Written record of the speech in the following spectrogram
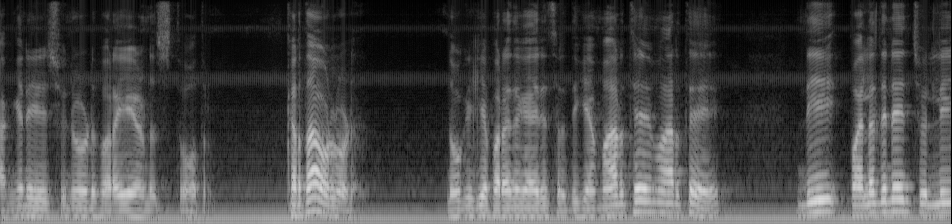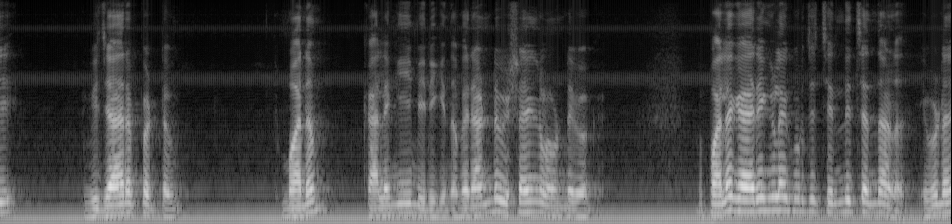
അങ്ങനെ യേശുവിനോട് പറയുകയാണ് സ്തോത്രം. കർത്താവ് അവളോട് നോക്കിക്കുക പറയുന്ന കാര്യം ശ്രദ്ധിക്കുക മാർത്തേ മാർത്തേ നീ പലതിനെയും ചൊല്ലി വിചാരപ്പെട്ടും മനം കലങ്ങിയും ഇരിക്കുന്നു. അപ്പോൾ രണ്ട് വിഷയങ്ങളുണ്ട് ഇവക്ക്. പല കാര്യങ്ങളെക്കുറിച്ച് ചിന്തിച്ചെന്താണ്? ഇവിടെ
